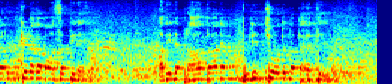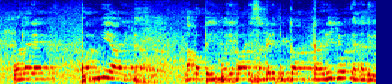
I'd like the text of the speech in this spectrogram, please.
കർക്കിടക മാസത്തിലെ അതിന്റെ പ്രാധാന്യം വിളിച്ചോതുന്ന തരത്തിൽ വളരെ ഭംഗിയായിട്ട് നമുക്ക് ഈ പരിപാടി സംഘടിപ്പിക്കാൻ കഴിഞ്ഞു എന്നതിൽ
